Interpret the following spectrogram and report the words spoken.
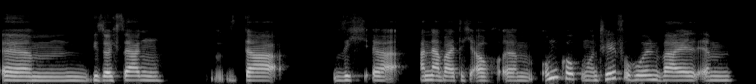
ähm, wie soll ich sagen, da sich äh, anderweitig auch ähm, umgucken und Hilfe holen, weil ähm,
